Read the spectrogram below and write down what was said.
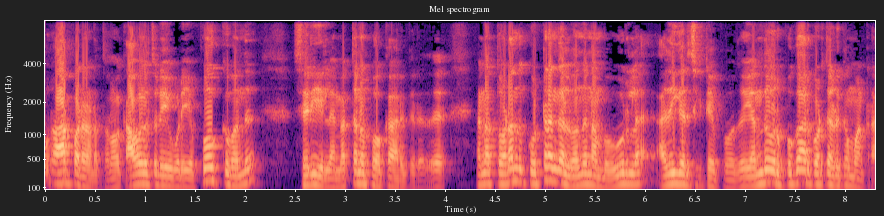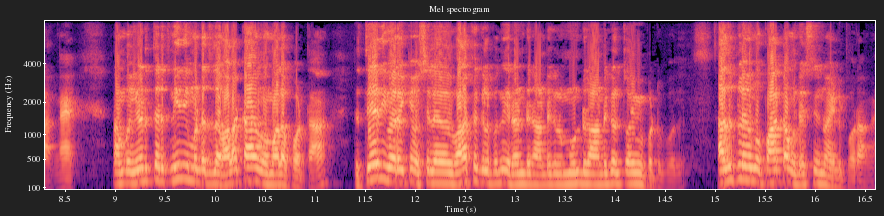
ஒரு ஆர்ப்பாட்டம் நடத்தணும். காவல்துறையுடைய போக்கு வந்து சரியில்லை. மெத்தன போக்கா இருக்கிறது. ஏன்னா தொடர்ந்து குற்றங்கள் வந்து நம்ம ஊர்ல அதிகரிச்சுக்கிட்டே போகுது. எந்த ஒரு புகார் கொடுத்து எடுக்க மாட்டாங்க நம்ம எடுத்தெடுத்து நீதிமன்றத்தில் வழக்காக இவங்க மேலே போட்டால் இந்த தேதி வரைக்கும் சில வழக்குகள் வந்து இரண்டு ஆண்டுகள் மூன்று ஆண்டுகள் தூய்மைப்பட்டு போகுது. அதுக்குள்ள இவங்க பாட்டு அவங்க டெசிஷன் வாங்கிட்டு போறாங்க.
